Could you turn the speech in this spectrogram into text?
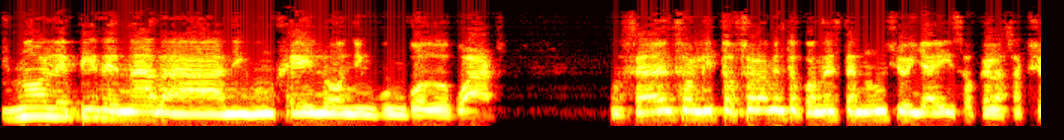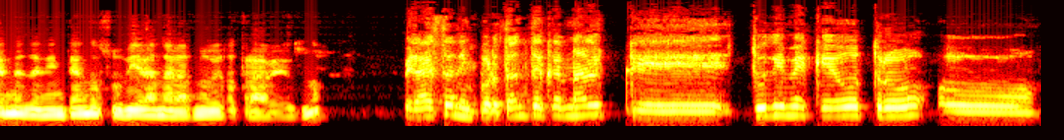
no le pide nada a ningún Halo, ningún God of War. O sea, él solito, solamente con este anuncio ya hizo que las acciones de Nintendo subieran a las nubes otra vez, ¿no? Mira, es tan importante, carnal, que tú dime qué otro o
